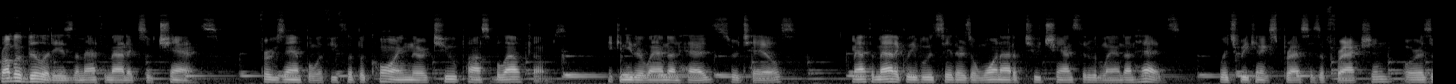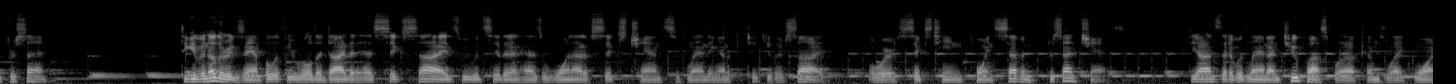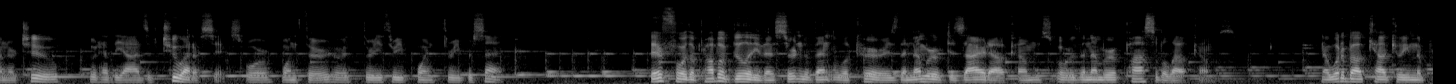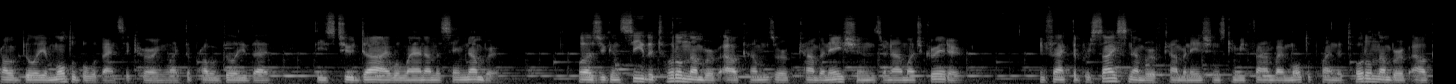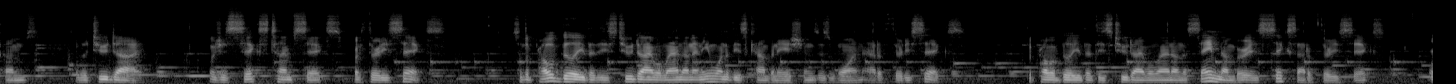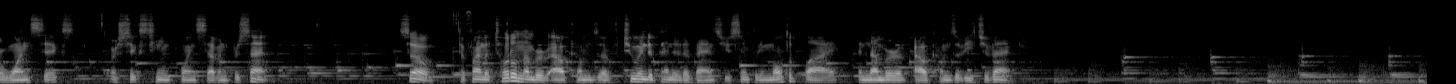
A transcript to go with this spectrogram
Probability is the mathematics of chance. For example, if you flip a coin, there are two possible outcomes. It can either land on heads or tails. Mathematically, we would say there's a 1 out of 2 chance that it would land on heads, which we can express as a fraction or as a percent. To give another example, if we rolled a die that has 6 sides, we would say that it has a 1 out of 6 chance of landing on a particular side, or 16.7% chance. The odds that it would land on two possible outcomes like 1 or 2 would have the odds of 2 out of 6, or one third, or 33.3%. Therefore, the probability that a certain event will occur is the number of desired outcomes over the number of possible outcomes. Now, what about calculating the probability of multiple events occurring, like the probability that these two die will land on the same number? Well, as you can see, the total number of outcomes or combinations are now much greater. In fact, the precise number of combinations can be found by multiplying the total number of outcomes of the two die which is 6 times 6, or 36. So the probability that these two die will land on any one of these combinations is 1 out of 36. The probability that these two die will land on the same number is 6 out of 36, or 1 6, or 16.7%. So, to find the total number of outcomes of two independent events, you simply multiply the number of outcomes of each event.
